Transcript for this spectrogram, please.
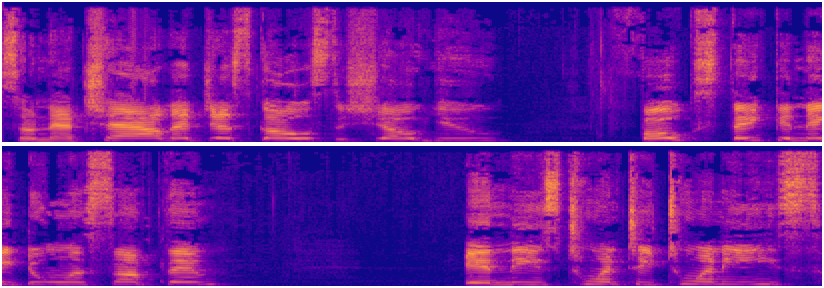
So now, child, that just goes to show you folks thinking they doing something in these 2020s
